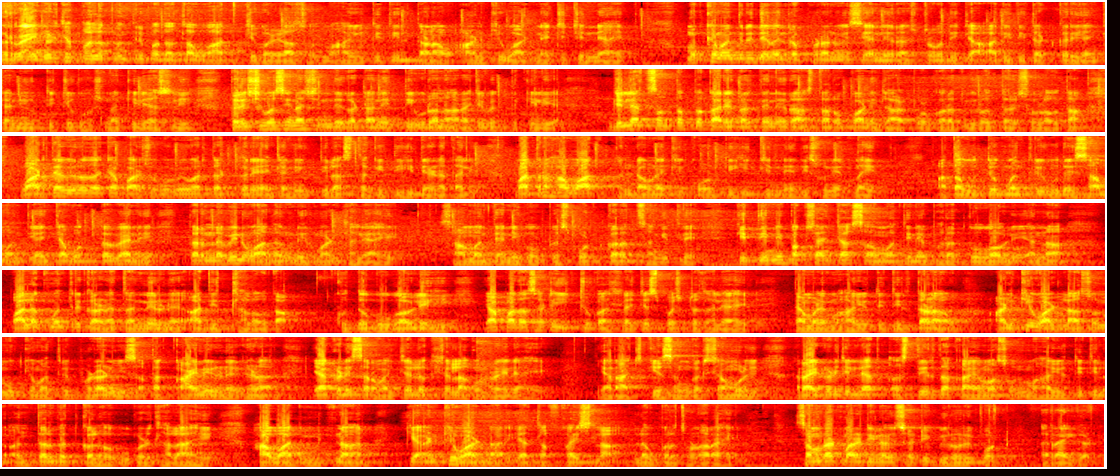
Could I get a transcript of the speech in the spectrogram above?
रायगडच्या पालकमंत्रीपदाचा वाद चिघळला असून महायुतीतील तणाव आणखी वाढण्याची चिन्हे आहेत. मुख्यमंत्री देवेंद्र फडणवीस यांनी राष्ट्रवादीच्या आदिती तटकरे यांच्या नियुक्तीची घोषणा केली असली तरी शिवसेना शिंदे गटाने तीव्र नाराजी व्यक्त केली आहे. जिल्ह्यात संतप्त कार्यकर्त्यांनी रास्तारोको आणि जाळपोळ करत विरोध दर्शवला होता. वाढत्या विरोधाच्या पार्श्वभूमीवर तटकरे यांच्या नियुक्तीला स्थगितीही देण्यात आली. मात्र हा वाद थंडावण्याची कोणतीही चिन्हे दिसून येत नाहीत. आता उद्योगमंत्री उदय सामंत यांच्या वक्तव्याने तर नवीन वादंग निर्माण झाले आहे. सामंत यांनी गौप्यस्फोट करत सांगितले की तिन्ही पक्षांच्या सहमतीने भरत गोगावले यांना पालकमंत्री करण्याचा निर्णय आधीच झाला होता. खुद्द गोगावलेही या पदासाठी इच्छुक असल्याचे स्पष्ट झाले आहे. त्यामुळे महायुतीतील तणाव आणखी वाढला असून मुख्यमंत्री फडणवीस आता काय निर्णय घेणार याकडे सर्वांचे लक्ष लागून राहिले आहे. या राजकीय संघर्षामुळे रायगड जिल्ह्यात अस्थिरता कायम असून महायुतीतील अंतर्गत कलह उघड झाला आहे. हा वाद मिटणार की आणखी वाढणार याचा फैसला लवकरच होणार आहे. सम्राट मराठी लाईव्हसाठी ब्युरो रिपोर्ट रायगड.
